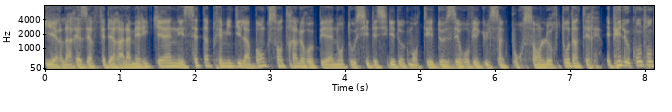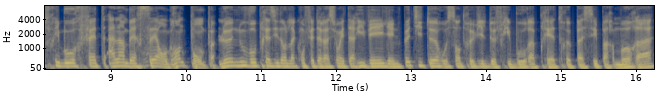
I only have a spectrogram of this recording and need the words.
Hier, la Réserve fédérale américaine et cet après-midi, la Banque centrale européenne ont aussi décidé d'augmenter de 0,5% leur taux d'intérêt. Et puis le canton de Fribourg fête Alain Berset en grande pompe. Le nouveau président de la Confédération est arrivé il y a une petite heure au centre-ville de Fribourg après être passé par Morat.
